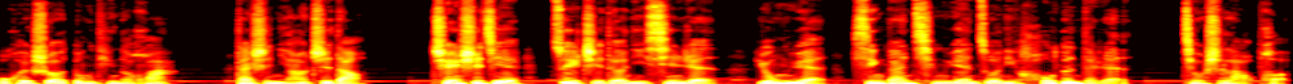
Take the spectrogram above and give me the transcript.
不会说动听的话，但是你要知道，全世界最值得你信任、永远心甘情愿做你后盾的人，就是老婆。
